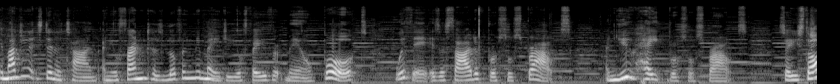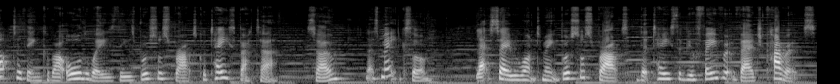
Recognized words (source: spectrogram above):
Imagine it's dinner time and your friend has lovingly made you your favourite meal, but with it is a side of Brussels sprouts. And you hate Brussels sprouts, so you start to think about all the ways these Brussels sprouts could taste better. So, let's make some. Let's say we want to make Brussels sprouts that taste of your favourite veg, carrots.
